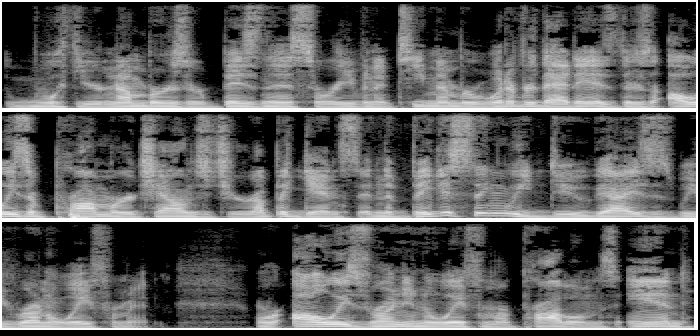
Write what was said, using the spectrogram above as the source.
with your numbers or business or even a team member, whatever that is, there's always a problem or a challenge that you're up against. And the biggest thing we do, guys, is we run away from it. We're always running away from our problems. And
